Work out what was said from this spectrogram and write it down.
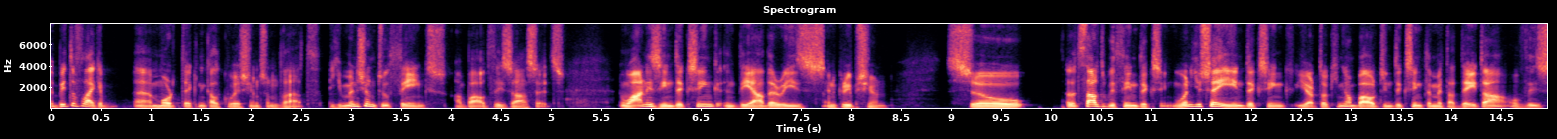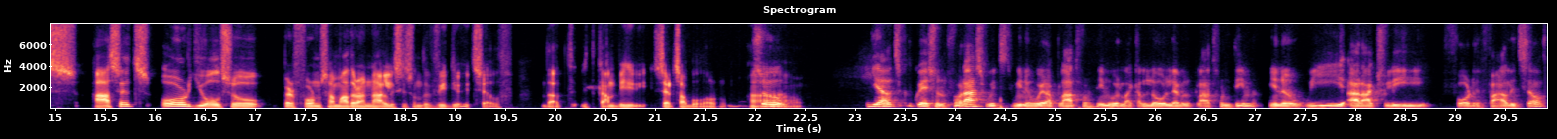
a bit of like a more technical questions on that. You mentioned two things about these assets. One is indexing, and the other is encryption. So, let's start with indexing. When you say indexing, you are talking about indexing the metadata of these assets, or you also perform some other analysis on the video itself that it can be searchable or uh... so yeah that's a good question. For us which you know we're a platform team we're like a low level platform team you know we are actually for the file itself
